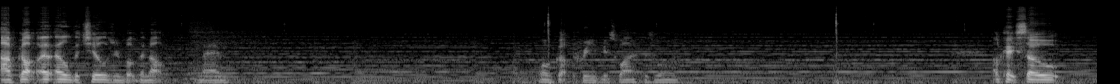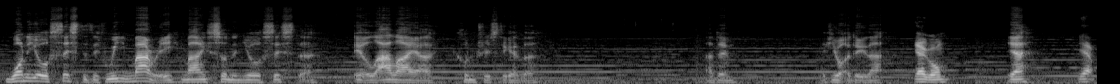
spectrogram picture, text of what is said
I've got uh, elder children, but they're not men. Well, I've got a previous wife as well. Okay, so one of your sisters, if we marry my son and your sister, it'll ally our countries together. Adam, if you want to do that. Yeah, go on. Yeah? Yep.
